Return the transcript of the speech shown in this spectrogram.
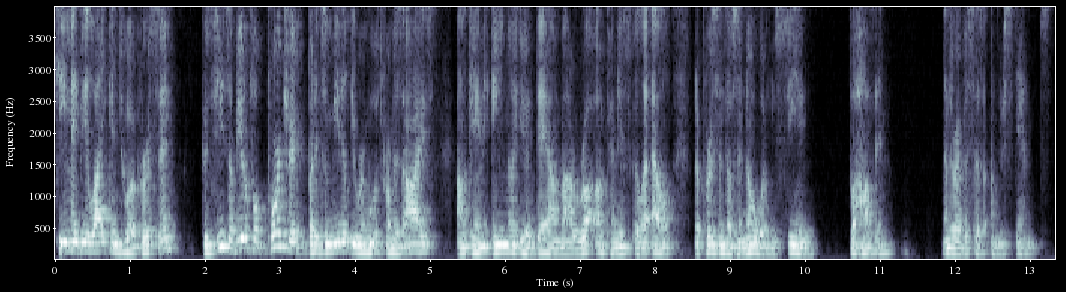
He may be likened to a person who sees a beautiful portrait, but it's immediately removed from his eyes. The person doesn't know what he's seeing. And the Rebbe says, understand this.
